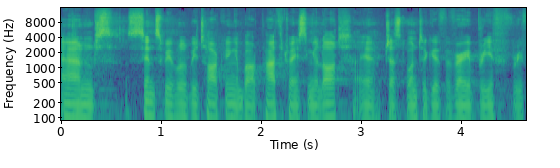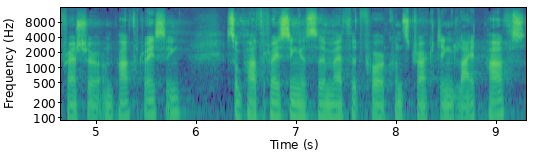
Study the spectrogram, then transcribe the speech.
And since we will be talking about path tracing a lot, I just want to give a very brief refresher on path tracing. So path tracing is a method for constructing light paths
